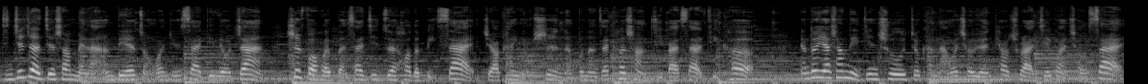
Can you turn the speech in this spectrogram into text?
紧接着介绍美兰 NBA 总冠军赛第六战，是否回本赛季最后的比赛，就要看勇士能不能在客场击败塞尔提克。两队压箱底进出，就看哪位球员跳出来接管球赛。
